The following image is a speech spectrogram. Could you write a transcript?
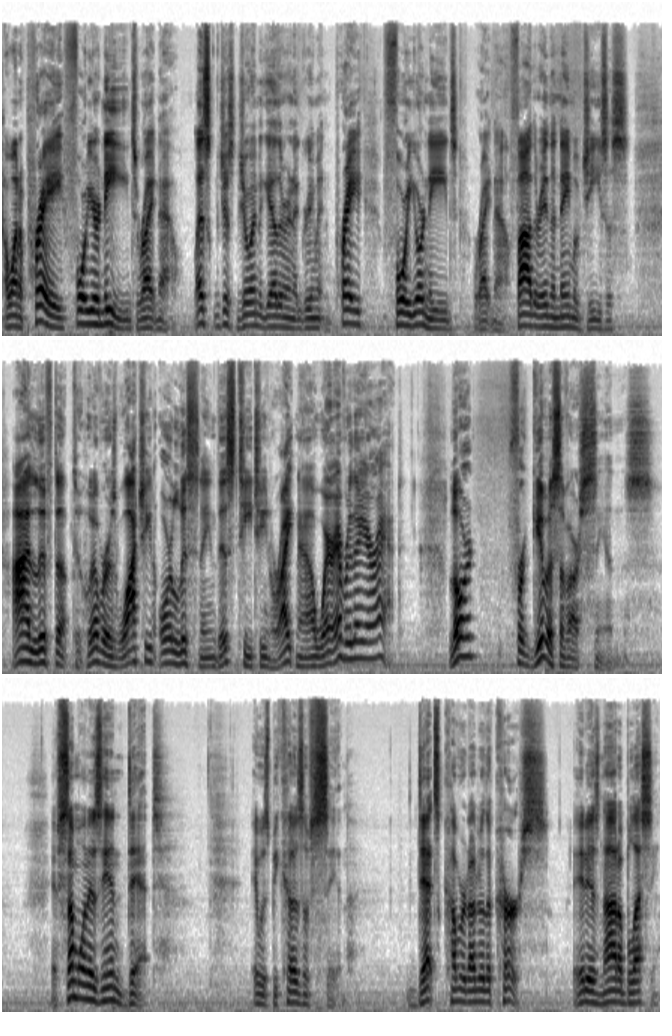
I want to pray for your needs right now. Let's just join together in agreement and pray for your needs right now. Father, in the name of Jesus, I lift up to whoever is watching or listening this teaching right now, wherever they are at. Lord, forgive us of our sins if someone is in debt, it was because of sin. Debts covered under the curse. It is not a blessing.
